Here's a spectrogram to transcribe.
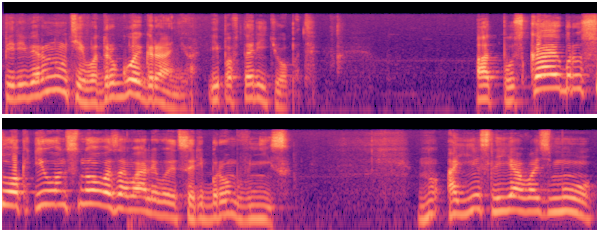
перевернуть его другой гранью и повторить опыт. Отпускаю брусок, и он снова заваливается ребром вниз. Ну, а если я возьму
